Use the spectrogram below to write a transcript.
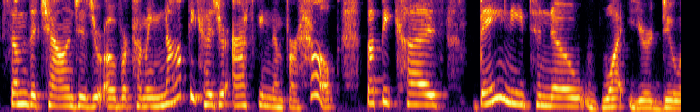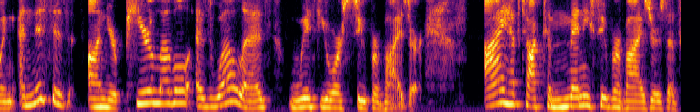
some of the challenges you're overcoming not because you're asking them for help but because they need to know what you're doing. And this is on your peer level as well as with your supervisor I have talked to many supervisors of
